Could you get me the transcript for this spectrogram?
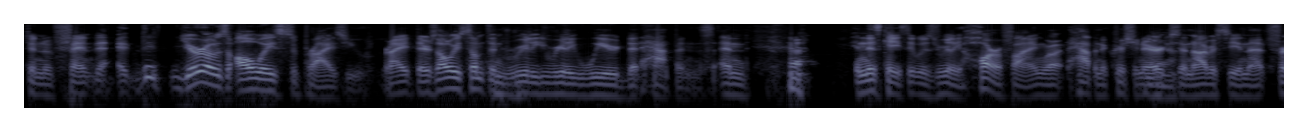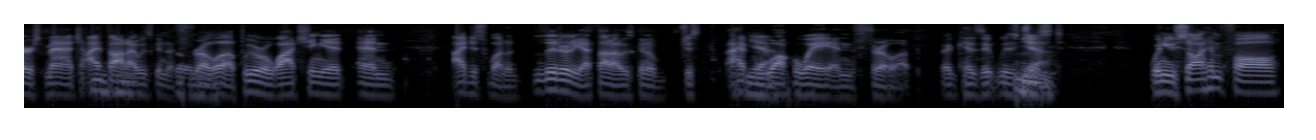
been a fan. The Euros always surprise you, right? There's always something really, really weird that happens, and in this case, it was really horrifying what happened to Christian Yeah. Eriksen. Obviously, in that first match, I thought I Mhm. was going to throw up. We were watching it, and I just wanted, literally, I thought I was going to just, I had Yeah. to walk away and throw up because it was Yeah. just when you saw him fall,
